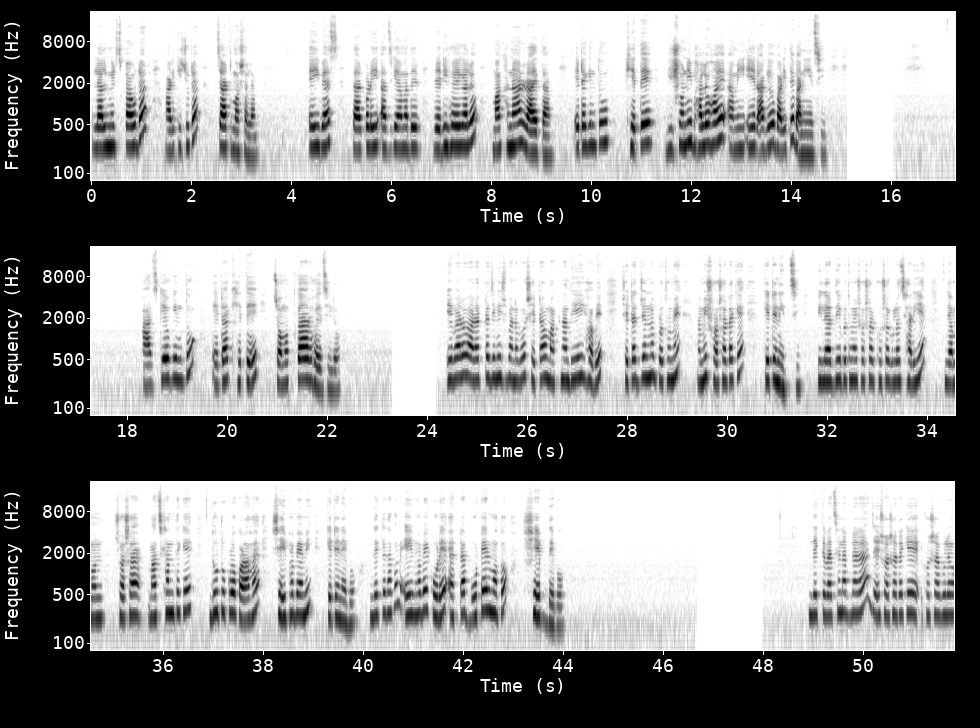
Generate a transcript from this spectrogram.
লাল মির্চ পাউডার আর কিছুটা চাট মশলা। এই ব্যাস, তারপরেই আজকে আমাদের রেডি হয়ে গেল মাখনার রায়তা। এটা কিন্তু খেতে ভীষণই ভালো হয়, আমি এর আগেও বাড়িতে বানিয়েছি। আজকেও কিন্তু এটা খেতে চমৎকার হয়েছিল। এবারও আর একটা জিনিস বানাবো, সেটাও মাখনা দিয়েই হবে। সেটার জন্য প্রথমে আমি শশাটাকে কেটে নিচ্ছি। পিলার দিয়ে প্রথমে শশার খোসাগুলো ছাড়িয়ে, যেমন শশা মাঝখান থেকে দু টুকরো করা হয়, সেইভাবে আমি কেটে নেব। দেখতে থাকুন, এইভাবে করে একটা বোটের মতো শেপ দেব। দেখতে পাচ্ছেন আপনারা যে শশাটাকে, খোসাগুলো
